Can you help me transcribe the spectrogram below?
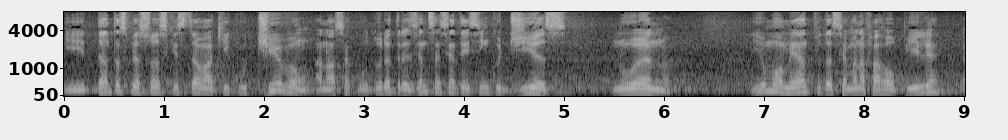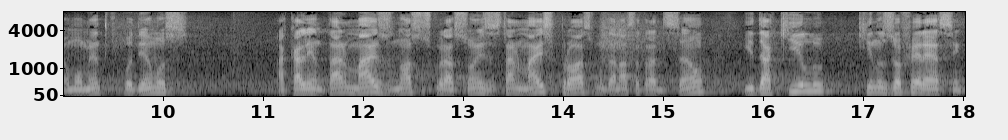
e tantas pessoas que estão aqui cultivam a nossa cultura 365 dias no ano. E o momento da Semana Farroupilha é o momento que podemos acalentar mais os nossos corações, estar mais próximo da nossa tradição e daquilo que nos oferecem.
